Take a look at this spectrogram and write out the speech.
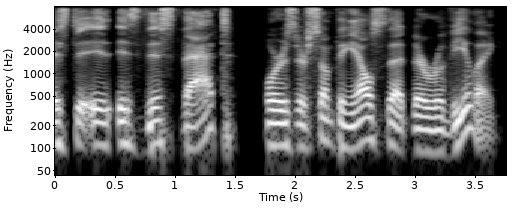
is, is, is this that? or is there something else that they're revealing?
